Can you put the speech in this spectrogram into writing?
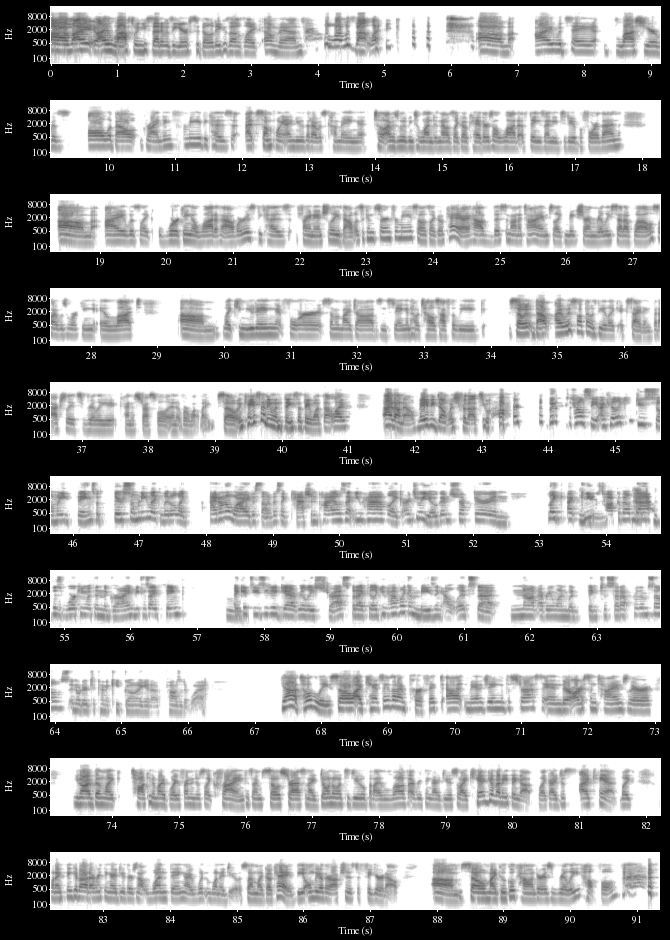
I I laughed when you said it was a year of stability because I was like, oh man, what was that like? um, I would say last year was all about grinding for me because at some point I knew that I was coming to I was moving to London. I was like, okay, there's a lot of things I need to do before then um i was like working a lot of hours because financially that was a concern for me. So i was like okay i have this amount of time to like make sure i'm really set up well. So i was working a lot um like commuting for some of my jobs and staying in hotels half the week. So that i always thought that would be like exciting but actually it's really kind of stressful and overwhelming. So in case anyone thinks that they want that life i don't know. Maybe don't wish for that too hard. But Chelsea, I feel like you do so many things, but there's so many like little like I don't know why I just thought of this like passion piles that you have. Like, aren't you a yoga instructor? And like, can mm-hmm. you just mm-hmm. talk about that? just working within the grind because I think mm-hmm. like it's easy to get really stressed, but I feel like you have like amazing outlets that not everyone would think to set up for themselves in order to kind of keep going in a positive way. Yeah, totally. So I can't say that I'm perfect at managing the stress. And there are some times where you know, I've been like talking to my boyfriend and just like crying because I'm so stressed and I don't know what to do, but I love everything I do. So I can't give anything up. Like I just, I can't. Like when I think about everything I do, there's not one thing I wouldn't want to do. So I'm like, okay, the only other option is to figure it out. Um, so my Google Calendar is really helpful.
